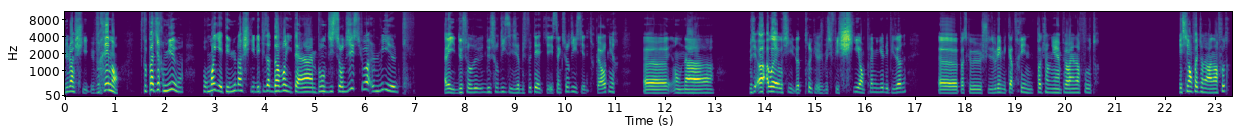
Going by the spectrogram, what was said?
Nul à chier. Vraiment. Je peux pas dire mieux. Hein. Pour moi, il a été nul à chier. L'épisode d'avant, il était un bon 10 sur 10, tu vois. Lui. Euh, allez, 2 sur, 2 sur 10, peut-être. 5 sur 10, il y a des trucs à retenir. Euh, on a. Ah, ah ouais, aussi, l'autre truc, je me suis fait chier en plein milieu de l'épisode. Euh, parce que je suis désolé, mais Catherine, pas que j'en ai un peu rien à foutre. Et si en fait j'en ai rien à foutre.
